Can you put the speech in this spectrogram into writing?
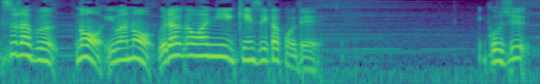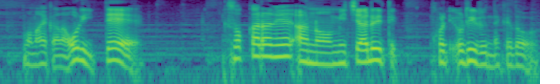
スラブの岩の裏側に懸垂下降で50もないかな降りてそっからねあの道歩いてこれ降りるんだけど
